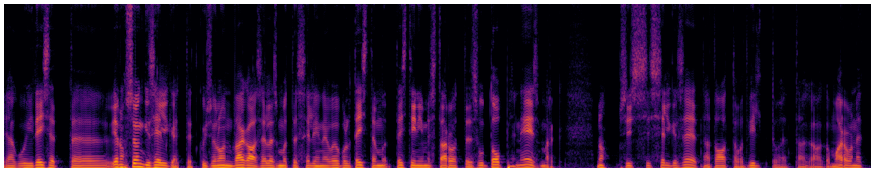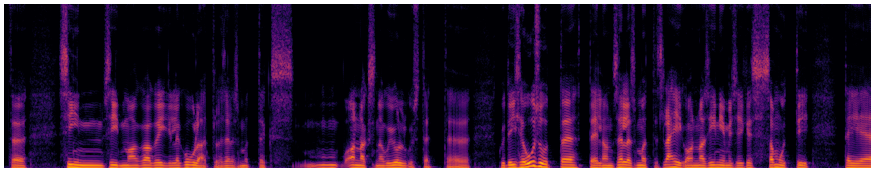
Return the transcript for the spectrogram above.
ja kui teised, ja noh, see ongi selge, et, et kui sul on väga selles mõttes selline võib-olla teiste, teiste inimeste arvates utoopiline eesmärk, noh, siis, siis selge see, et nad vaatavad viltu, et aga, aga ma arvan, et äh, siin, siin ma ka kõigile kuulajatele selles mõtteks annaks nagu julgust, et äh, kui te ise usute, teil on selles mõttes lähikonnas inimesi, kes samuti teie,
